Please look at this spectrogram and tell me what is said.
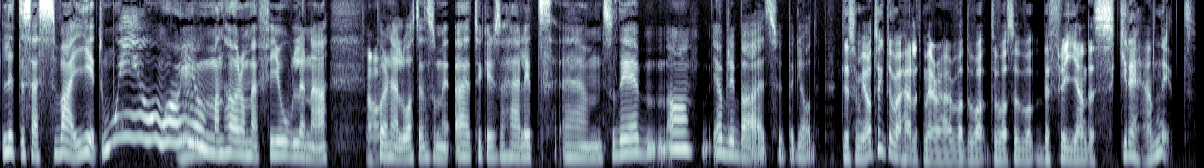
Lite så här svajigt. Man hör de här fiolerna Ja. på den här låten som jag, tycker är så härligt. Ehm, så det, ja, jag blir bara superglad. det som jag tyckte var härligt med det här var att det var, det var så befriande skränigt.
